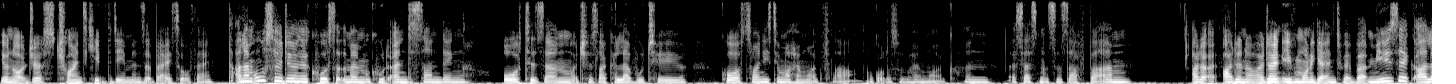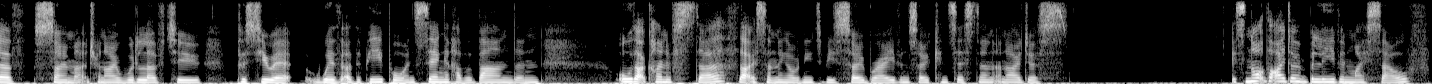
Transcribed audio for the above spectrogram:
you're not just trying to keep the demons at bay sort of thing. And I'm also doing a course at the moment called Understanding Autism, which is like a level two course. So I need to do my homework for that. I've got lots of homework and assessments and stuff. But um I don't I don't know. I don't even want to get into it. But music I love so much and I would love to pursue it with other people and sing and have a band and all that kind of stuff. That is something I would need to be so brave and so consistent and I just it's not that I don't believe in myself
